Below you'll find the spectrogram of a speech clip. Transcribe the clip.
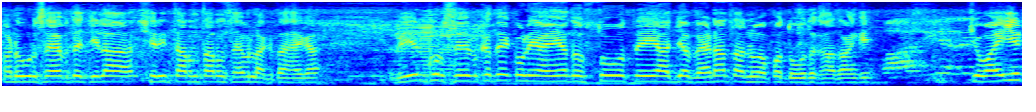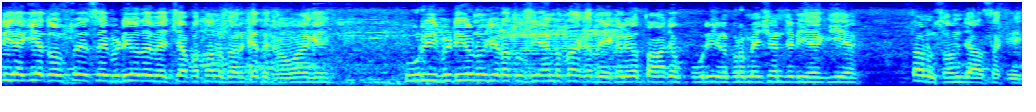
ਖੰਡੂਰ ਸਾਹਿਬ ਤੇ ਜ਼ਿਲ੍ਹਾ ਸ਼੍ਰੀ ਤਰਨਤਾਰਨ ਸਾਹਿਬ ਲੱਗਦਾ ਹੈਗਾ। ਵੀਰ ਗੁਰਸੇਵਕ ਦੇ ਕੋਲੇ ਆਏ ਆ ਦੋਸਤੋ ਤੇ ਅੱਜ ਵਹਿਣਾ ਤੁਹਾਨੂੰ ਆਪਾਂ ਦੋ ਦਿਖਾ ਦਾਂਗੇ। ਚਵਾਈ ਜਿਹੜੀ ਹੈਗੀ ਆ ਦੋਸਤੋ, ਇਸੇ ਵੀਡੀਓ ਦੇ ਵਿੱਚ ਆਪਾਂ ਤੁਹਾਨੂੰ ਕਰਕੇ ਦਿਖਾਵਾਂਗੇ। ਪੂਰੀ ਵੀਡੀਓ ਨੂੰ ਜਿਹੜਾ ਤੁਸੀਂ ਐਂਡ ਤੱਕ ਦੇਖ ਲਿਓ ਤਾਂ ਜੋ ਪੂਰੀ ਇਨਫੋਰਮੇਸ਼ਨ ਜਿਹੜੀ ਹੈਗੀ ਆ ਤੁਹਾਨੂੰ ਸਮਝ ਆ ਸਕੇ।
